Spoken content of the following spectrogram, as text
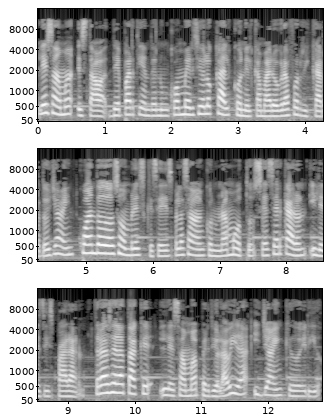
Lesama estaba departiendo en un comercio local con el camarógrafo Ricardo Jain cuando dos hombres que se desplazaban con una moto se acercaron y les dispararon. Tras el ataque, Lesama perdió la vida y Jain quedó herido.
